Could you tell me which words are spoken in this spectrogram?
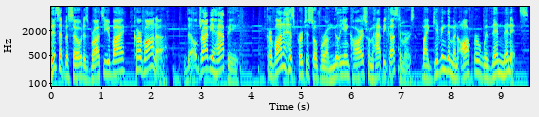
This episode is brought to you by Carvana. They'll drive you happy. Carvana has purchased over a million cars from happy customers by giving them an offer within minutes.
